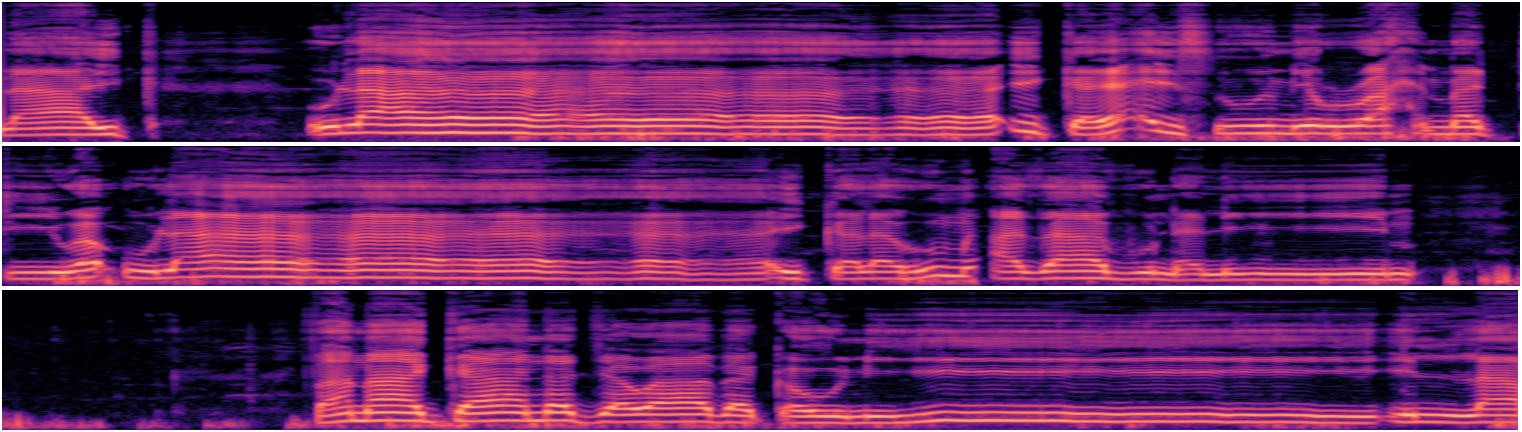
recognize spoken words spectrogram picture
أولئك أولئك يئسوا من رحمتي وأولئك لهم عذاب أليم. فما كان جواب قومه إلا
